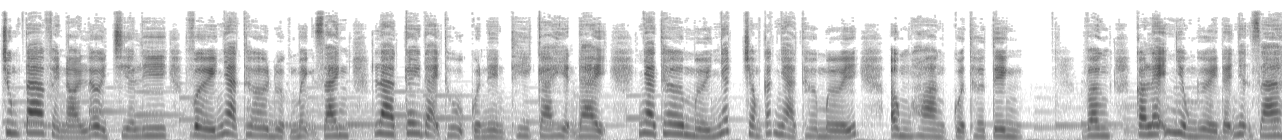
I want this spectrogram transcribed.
chúng ta phải nói lời chia ly với nhà thơ được mệnh danh là cây đại thụ của nền thi ca hiện đại, nhà thơ mới nhất trong các nhà thơ mới, ông Hoàng của thơ tình. Vâng, có lẽ nhiều người đã nhận ra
